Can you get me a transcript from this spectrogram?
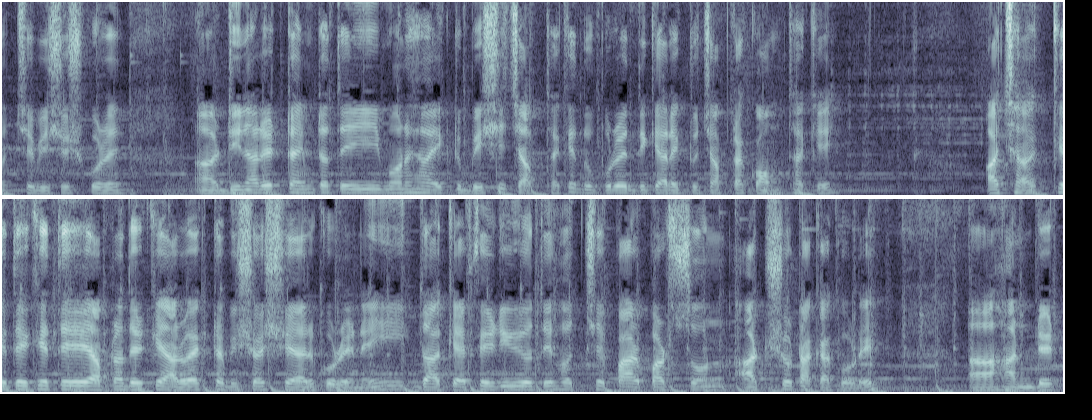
হচ্ছে, বিশেষ করে ডিনারের টাইমটাতেই মনে হয় একটু বেশি চাপ থাকে, দুপুরের দিকে আর একটু চাপটা কম থাকে। আচ্ছা খেতে খেতে আপনাদেরকে আরও একটা বিষয় শেয়ার করে নেই। দ্য ক্যাফেরিওতে হচ্ছে পার পারসন আটশো টাকা করে। হান্ড্রেড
